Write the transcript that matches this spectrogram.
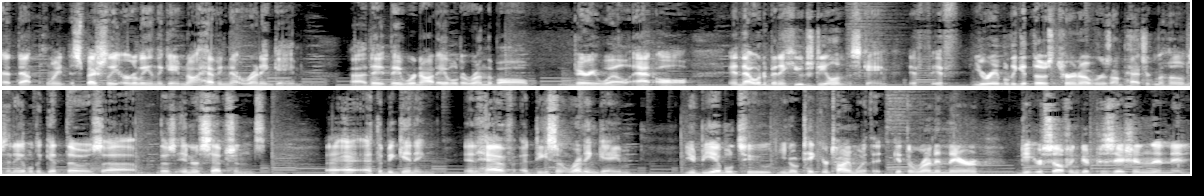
at that point, especially early in the game, not having that running game. Uh, they they were not able to run the ball very well at all, and that would have been a huge deal in this game if if you're able to get those turnovers on Patrick Mahomes and able to get those uh, those interceptions uh, at, at the beginning and have a decent running game. You'd be able to, you know, take your time with it, get the run in there, get yourself in good position, and it,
